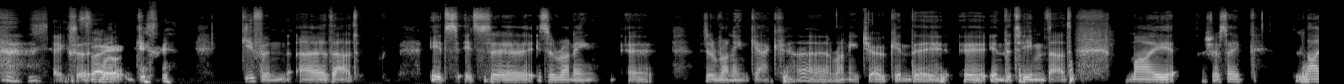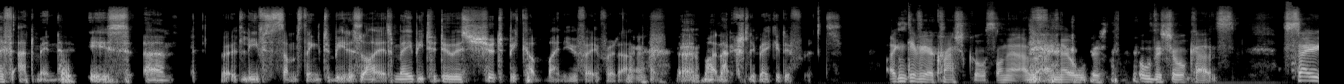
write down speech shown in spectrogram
Excellent. So, well, given uh, that it's it's a it's a running uh, it's a running gag, uh, running joke in the uh, in the team that my should I say life admin is um, it leaves something to be desired. Maybe Todoist should become my new favorite app. uh, might actually make a difference. I can give you a crash course on it. I, I know all the all the shortcuts. So,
